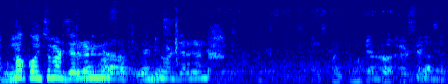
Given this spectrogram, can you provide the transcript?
అమ్మ కొంచెం అటు జరగండి మీరు. కొంచెం అటు జరగండి. సార్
